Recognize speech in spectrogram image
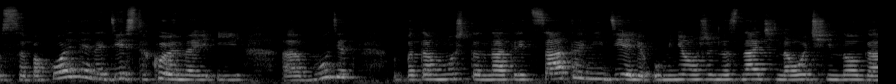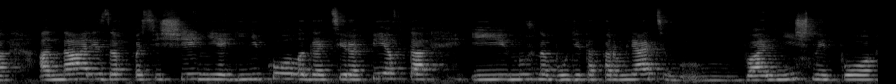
спокойной, надеюсь, такое она и э, будет, потому что на 30 неделю у меня уже назначено очень много анализов, посещения гинеколога, терапевта, и нужно будет оформлять больничный по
